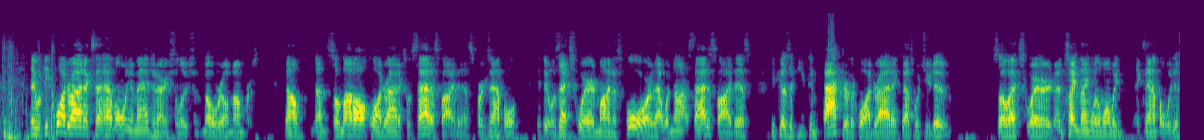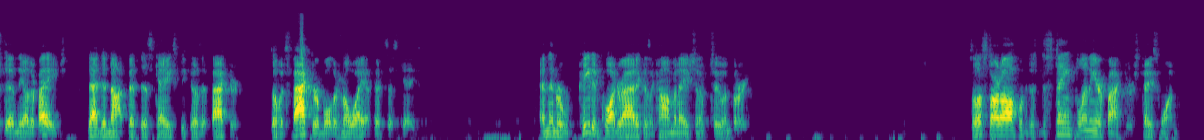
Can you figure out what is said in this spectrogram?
They would be quadratics that have only imaginary solutions, no real numbers. Now, so not all quadratics would satisfy this. For example, if it was x squared minus 4, that would not satisfy this because if you can factor the quadratic, that's what you do. So x squared, and same thing with the one we example we just did in the other page. That did not fit this case because it factored. So if it's factorable, there's no way it fits this case. And then repeated quadratic is a combination of 2 and 3. So let's start off with just distinct linear factors, case 1.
